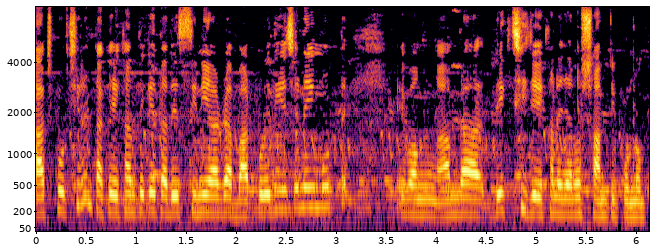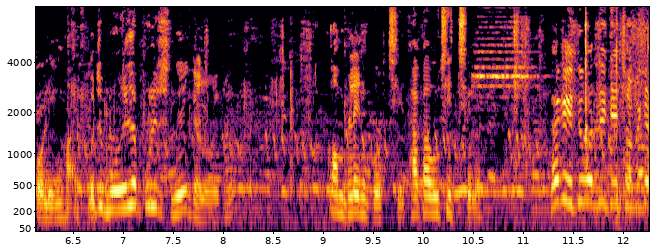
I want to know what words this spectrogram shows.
কাজ করছিলেন তাকে এখান থেকে তাদের সিনিয়ররা বার করে দিয়েছেন এই মুহূর্তে এবং আমরা দেখছি যে এখানে যেন শান্তিপূর্ণ পোলিং হয়। মহিলা পুলিশ নেই কেন কমপ্লেন করছি থাকা উচিত ছিল। ইতিমধ্যে যে ছবিটা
